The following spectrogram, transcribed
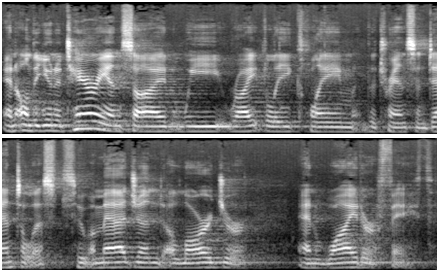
And on the Unitarian side, we rightly claim the Transcendentalists who imagined a larger and wider faith,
